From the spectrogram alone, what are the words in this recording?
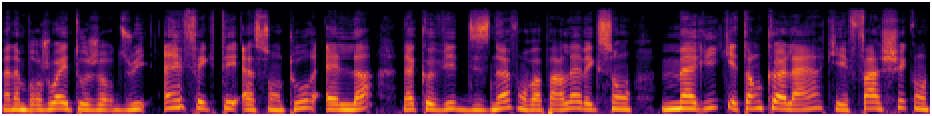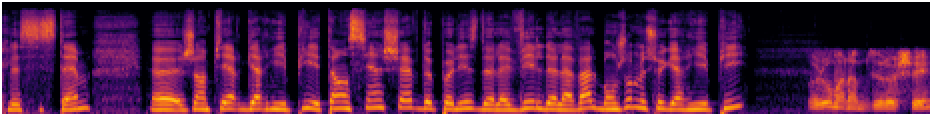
Madame Bourgeois est aujourd'hui infectée à son tour. Elle a la COVID-19. On va parler avec son mari qui est en colère, qui est fâché contre le système. Euh, Jean-Pierre Garriépi est ancien chef de police de la ville de Laval. Bonjour, Monsieur Garriépi. Bonjour, Madame Durocher.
